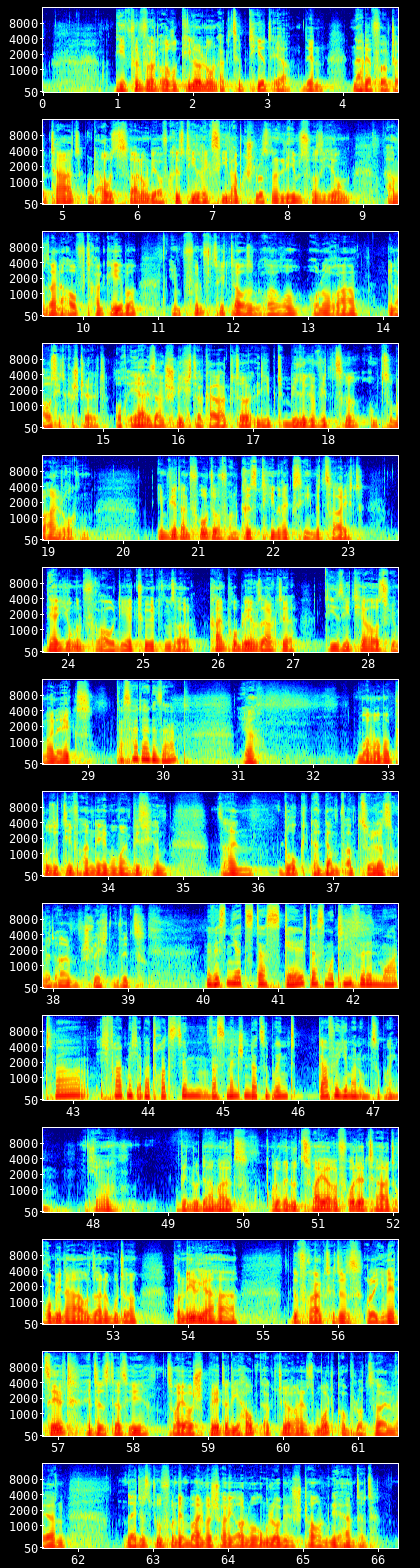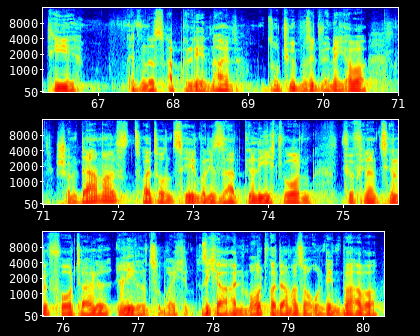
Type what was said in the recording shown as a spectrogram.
Die 500 Euro Kilolohn akzeptiert er, denn nach erfolgter Tat und Auszahlung der auf Christine Rexin abgeschlossenen Lebensversicherung haben seine Auftraggeber ihm 50.000 Euro Honorar in Aussicht gestellt. Auch er ist ein schlichter Charakter, liebt billige Witze, um zu beeindrucken. Ihm wird ein Foto von Christine Rexin gezeigt, der jungen Frau, die er töten soll. Kein Problem, sagt er. Die sieht hier aus wie meine Ex. Das hat er gesagt? Ja. Wollen wir mal positiv annehmen, um ein bisschen seinen Druck der Dampf abzulassen mit einem schlechten Witz. Wir wissen jetzt, dass Geld das Motiv für den Mord war. Ich frage mich aber trotzdem, was Menschen dazu bringt, dafür jemanden umzubringen. Ja, wenn du damals oder wenn du zwei Jahre vor der Tat Robin H. und seine Mutter Cornelia H. gefragt hättest oder ihnen erzählt hättest, dass sie zwei Jahre später die Hauptakteure eines Mordkomplotts sein werden, da hättest du von den beiden wahrscheinlich auch nur ungläubige Staunen geerntet. Die hätten das abgelehnt. Nein, so Typen sind wir nicht. Aber schon damals, 2010, war die Saat gelegt worden, für finanzielle Vorteile Regeln zu brechen. Sicher, ein Mord war damals noch undenkbar, aber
